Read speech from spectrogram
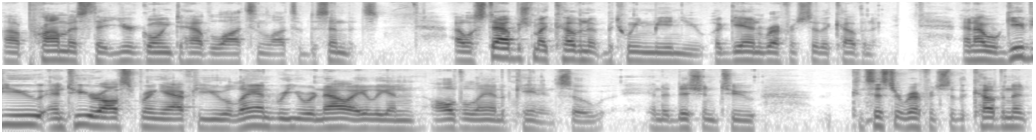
uh, promise that you're going to have lots and lots of descendants. I will establish my covenant between me and you. Again, reference to the covenant. And I will give you and to your offspring after you a land where you are now alien, all the land of Canaan. So, in addition to consistent reference to the covenant,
